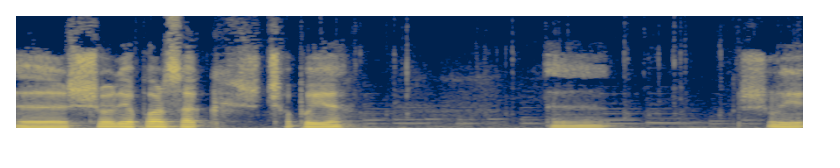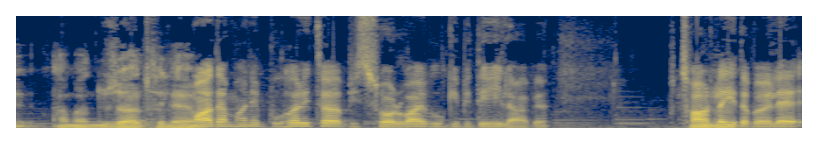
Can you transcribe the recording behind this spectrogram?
Ee, şöyle yaparsak şu çapayı ee, şurayı hemen düzeltelim. Madem hani bu harita bir survival gibi değil abi. Bu tarlayı da böyle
